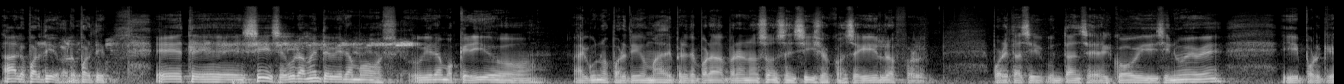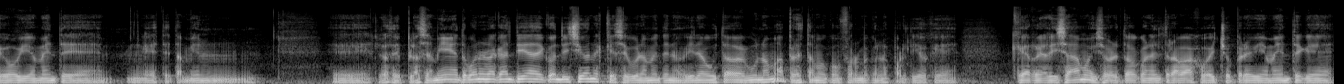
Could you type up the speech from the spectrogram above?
Ah, los partidos, los partidos. Este, sí, seguramente hubiéramos, hubiéramos querido algunos partidos más de pretemporada, pero no son sencillos conseguirlos por, por esta circunstancia del COVID-19 y porque obviamente este, también eh, los desplazamientos, bueno, una cantidad de condiciones que seguramente nos hubiera gustado algunos más, pero estamos conformes con los partidos que, que realizamos y sobre todo con el trabajo hecho previamente que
